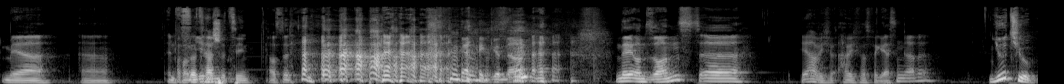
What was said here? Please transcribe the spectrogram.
mehr äh, informieren. Aus der Tasche ziehen. Aus der Genau. Nee, und sonst, äh, ja, habe ich, hab ich was vergessen gerade? YouTube,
